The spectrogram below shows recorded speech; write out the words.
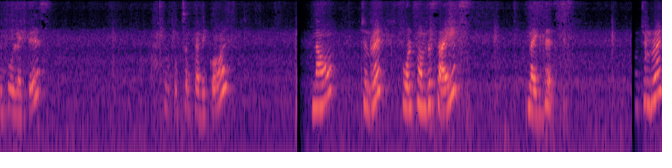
and fold like this. Put some fevicol now children fold from the sides like this. Now children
